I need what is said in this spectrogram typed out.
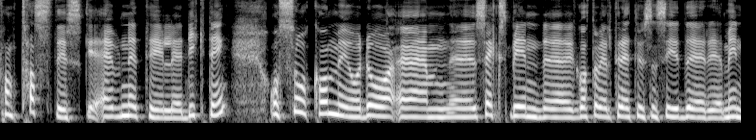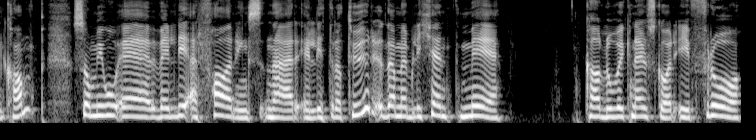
Fantastisk evne til eh, dikting. Og så kommer jo da eh, seks bind, godt og vel 3000 sider Min kamp, som jo er veldig erfaringsnær litteratur, der vi blir kjent med Karl Ove Knausgård ifra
